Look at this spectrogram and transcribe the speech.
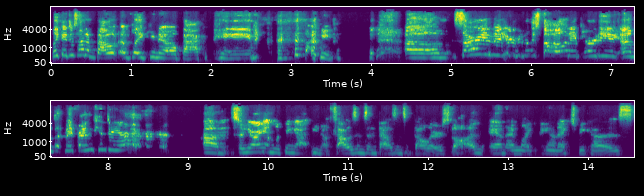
like I just had a bout of like, you know, back pain. I mean, um, sorry that you're to miss the holiday party, um, but my friend can do your hair. Um, so here I am looking at, you know, thousands and thousands of dollars gone. And I'm like panicked because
